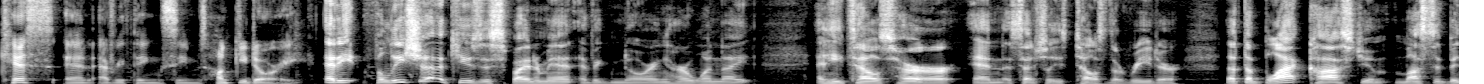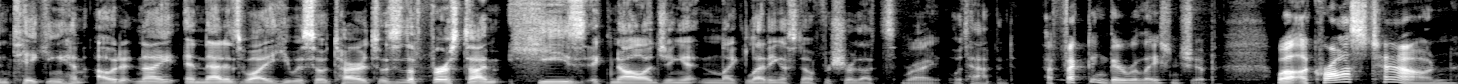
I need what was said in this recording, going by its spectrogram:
kiss, and everything seems hunky dory. Eddie, Felicia accuses Spider Man of ignoring her one night, and he tells her, and essentially tells the reader, that the black costume must have been taking him out at night, and that is why he was so tired. So this is the first time he's acknowledging it and like letting us know for sure that's Right. what happened. affecting their relationship. Well, across town,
